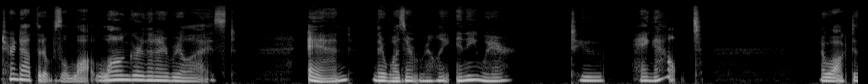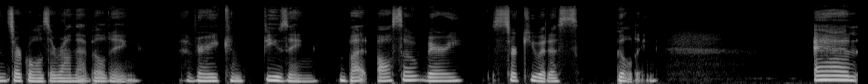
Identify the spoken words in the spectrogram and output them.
Turned out that it was a lot longer than I realized. And there wasn't really anywhere to hang out. I walked in circles around that building, a very confusing, but also very circuitous building. And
